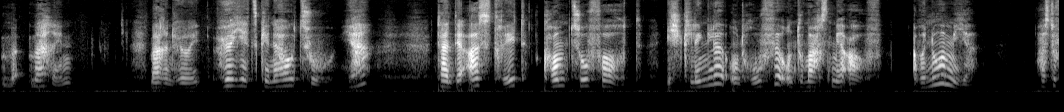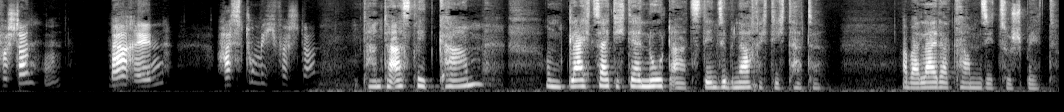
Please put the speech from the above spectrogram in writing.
Ma Marin, Marin, hör, hör jetzt genau zu, ja? Tante Astrid kommt sofort. Ich klingle und rufe und du machst mir auf. Aber nur mir. Hast du verstanden? Marin, hast du mich verstanden? Tante Astrid kam und gleichzeitig der Notarzt, den sie benachrichtigt hatte. Aber leider kamen sie zu spät.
